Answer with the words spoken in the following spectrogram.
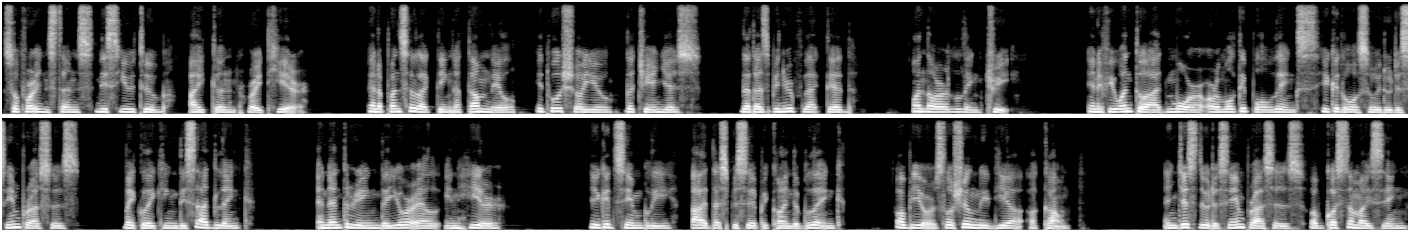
so for instance, this YouTube icon right here. And upon selecting a thumbnail, it will show you the changes that has been reflected on our link tree. And if you want to add more or multiple links, you could also do the same process by clicking this add link and entering the URL in here. You could simply add a specific kind of link of your social media account and just do the same process of customizing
